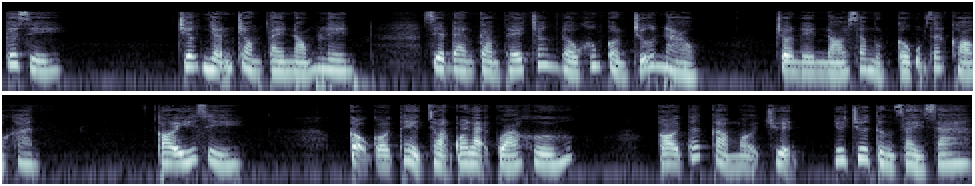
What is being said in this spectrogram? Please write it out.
Cái gì? Chiếc nhẫn trong tay nóng lên. Diệp Đàn cảm thấy trong đầu không còn chữ nào, Cho nên nói ra một câu cũng rất khó khăn. Có ý gì? Cậu có thể chọn quay lại quá khứ. Coi tất cả mọi chuyện Như chưa từng xảy ra.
